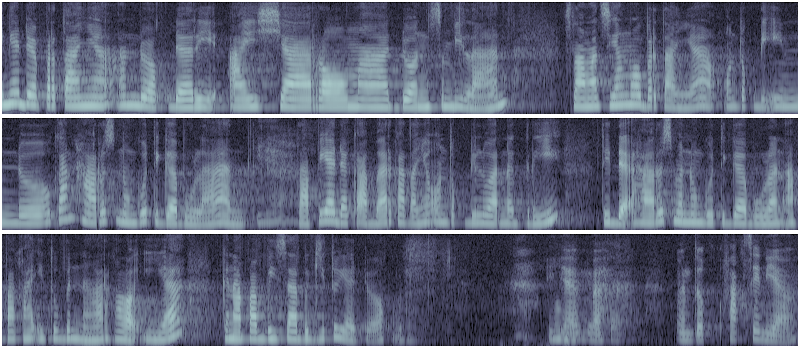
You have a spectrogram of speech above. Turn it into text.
ini ada pertanyaan dok dari Aisyah Ramadan 9. Selamat siang mau bertanya, untuk di Indo kan harus nunggu tiga bulan. Iya. Tapi ada kabar katanya untuk di luar negeri tidak harus menunggu tiga bulan. Apakah itu benar? Kalau iya, kenapa bisa begitu ya dok? Iya Mbak, untuk vaksin ya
